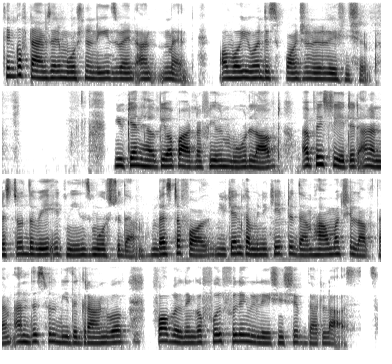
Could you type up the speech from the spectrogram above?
Think of times when emotional needs went unmet or were you were disappointed in a relationship. You can help your partner feel more loved, appreciated, and understood the way it means most to them. Best of all, you can communicate to them how much you love them, and this will be the groundwork for building a fulfilling relationship that lasts.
